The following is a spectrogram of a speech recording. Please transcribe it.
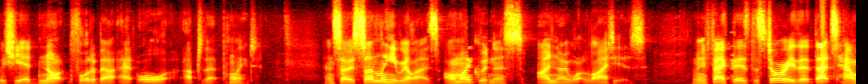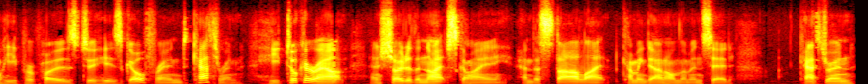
which he had not thought about at all up to that point. And so suddenly he realized, oh my goodness, I know what light is. And in fact, there's the story that that's how he proposed to his girlfriend, Catherine. He took her out and showed her the night sky and the starlight coming down on them and said, Catherine,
